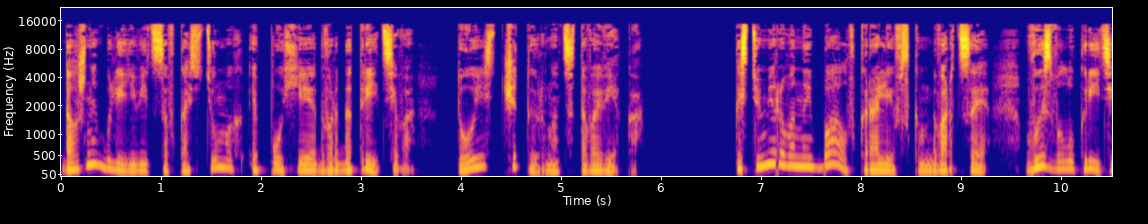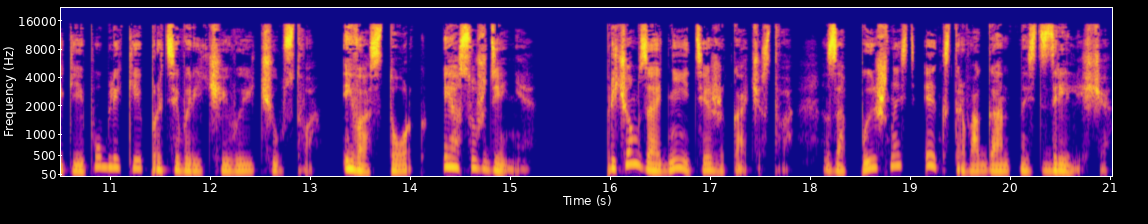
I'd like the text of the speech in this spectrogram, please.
должны были явиться в костюмах эпохи Эдварда III, то есть XIV века. Костюмированный бал в королевском дворце вызвал у критики и публики противоречивые чувства и восторг, и осуждение. Причем за одни и те же качества — за пышность и экстравагантность зрелища.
